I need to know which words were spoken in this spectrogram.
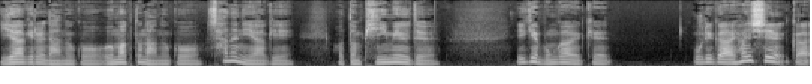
이야기를 나누고 음악도 나누고 사는 이야기, 어떤 비밀들 이게 뭔가 이렇게 우리가 현실, 그러니까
